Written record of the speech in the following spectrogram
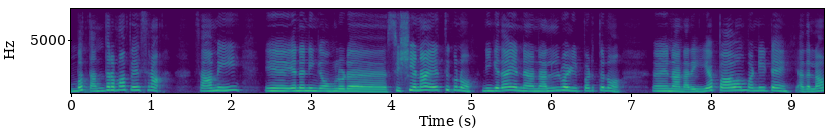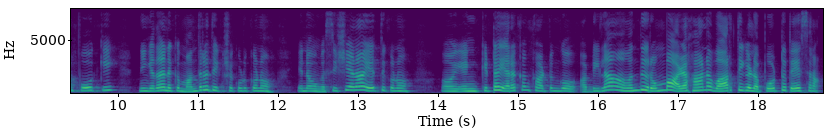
ரொம்ப தந்திரமாக பேசுகிறான் சாமி என்னை நீங்கள் உங்களோட சிஷ்யனாக ஏற்றுக்கணும் நீங்கள் தான் என்னை நல்வழிப்படுத்தணும். நான் நிறைய பாவம் பண்ணிட்டேன். அதெல்லாம் போக்கி நீங்கள் தான் எனக்கு மந்திர தீட்சை கொடுக்கணும். என்னை உங்கள் சிஷ்யனாக ஏற்றுக்கணும் என்கிட்ட இறக்கம் காட்டுங்கோ. அப்படிலாம் வந்து ரொம்ப அழகான வார்த்தைகளை போட்டு பேசுகிறான்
